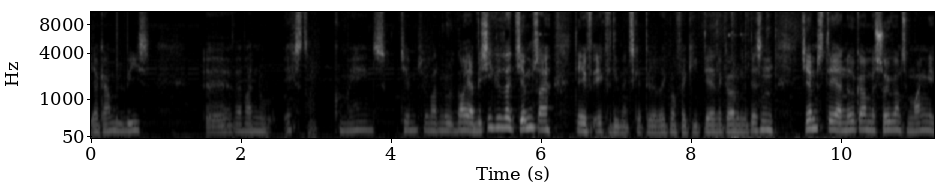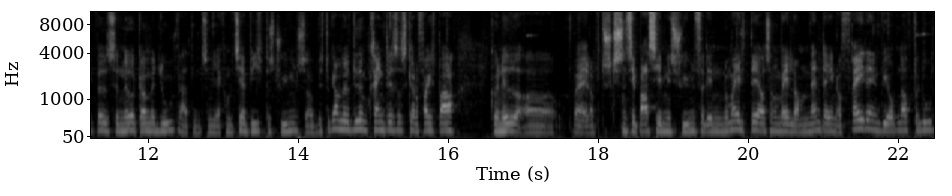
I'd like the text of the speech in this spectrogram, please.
jeg gerne vil vise. Øh, hvad var det nu? Ekstra commands, gems, hvad var det nu? Nå ja, hvis I ikke ved, hvad gems er, det er ikke fordi man skal, det, jeg ved ikke, hvorfor jeg gik derhen og gør det, men det er sådan, gems, det er noget at gøre med serveren, som mange ikke ved, så noget at gøre med loot som jeg kommer til at vise på streamen, så hvis du gerne vil vide omkring det, så skal du faktisk bare gå ned og, hvad er der, du skal sådan set bare se min stream, for det er normalt der, og så normalt om mandagen og fredagen, vi åbner op for loot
